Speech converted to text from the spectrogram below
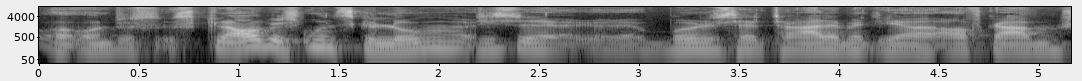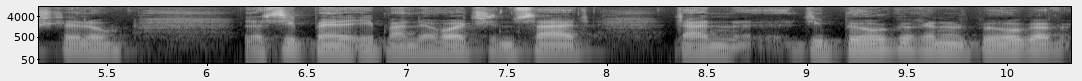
Und es ist, glaube ich, uns gelungen, diese äh, Bundeszentrale mit ihrer Aufgabenstellung, das sieht man ja eben an der heutigen Zeit, dann die Bürgerinnen und Bürger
